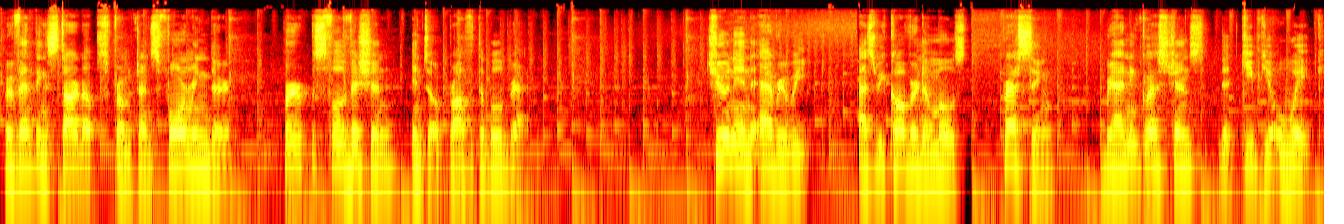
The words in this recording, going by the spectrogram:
preventing startups from transforming their purposeful vision into a profitable brand. Tune in every week as we cover the most pressing branding questions that keep you awake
